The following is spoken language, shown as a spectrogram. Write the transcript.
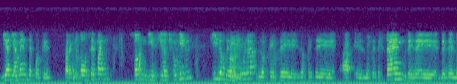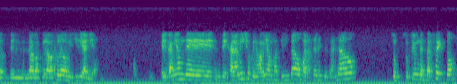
diariamente porque, para que todos sepan, son 18.000 kilos de basura los que se los que se ah, eh, los que se extraen desde desde la, basura domiciliaria el camión de, de, Jaramillo que nos habían facilitado para hacer este traslado sufrió un desperfecto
